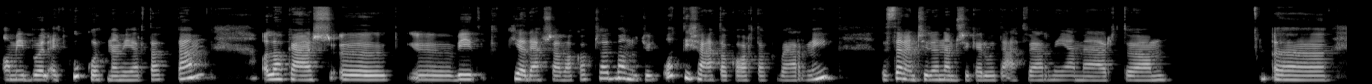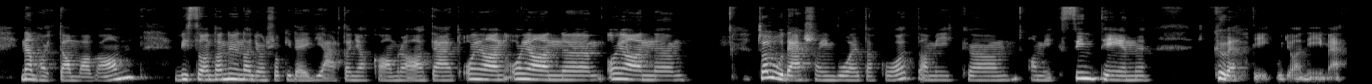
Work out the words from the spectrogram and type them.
amiből egy kukot nem értettem a lakás ö, ö, véd, kiadásával kapcsolatban, úgyhogy ott is át akartak verni, de szerencsére nem sikerült átvernie, mert ö, ö, nem hagytam magam, viszont a nő nagyon sok ideig járt a nyakamra, tehát olyan, olyan, ö, olyan csalódásaim voltak ott, amik, amik szintén követték ugye a német,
